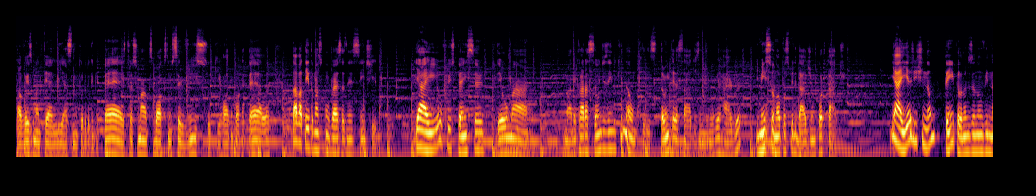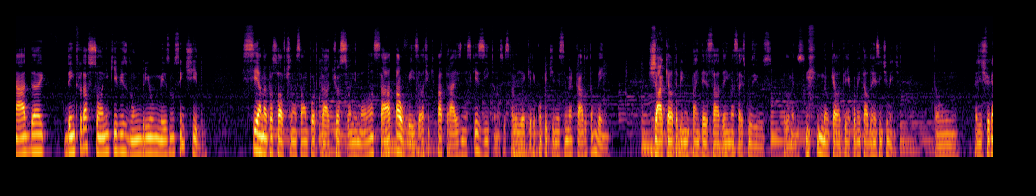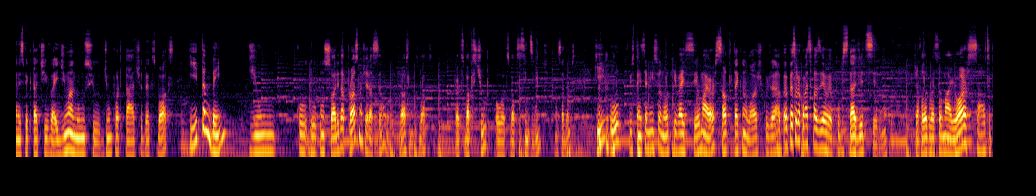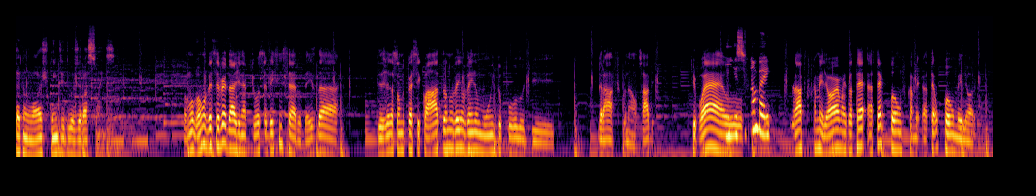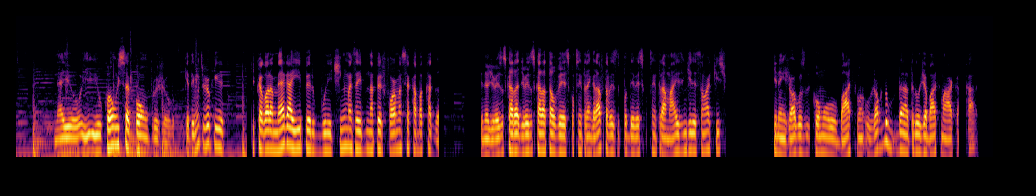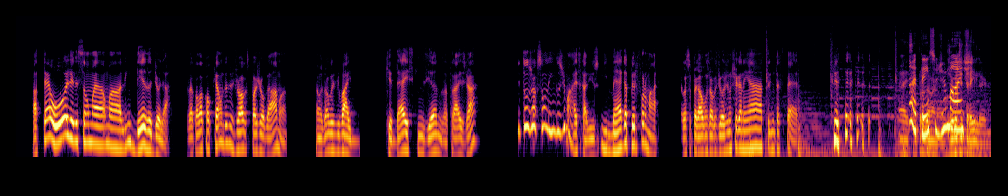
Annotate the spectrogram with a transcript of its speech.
Talvez manter ali a assinatura do Game Pass, transformar o Xbox num serviço que roda em qualquer tela. Tava tendo umas conversas nesse sentido. E aí o Phil Spencer deu uma, uma declaração dizendo que não, que eles estão interessados em desenvolver hardware e mencionou a possibilidade de um portátil. E aí a gente não tem, pelo menos eu não vi nada dentro da Sony que vislumbre o mesmo sentido. Se a Microsoft lançar um portátil e a Sony não lançar, talvez ela fique para trás nesse quesito. Não sei se ela ia querer competir nesse mercado também. Já que ela também não está interessada em lançar exclusivos, pelo menos não que ela tenha comentado recentemente. Então a gente fica na expectativa aí de um anúncio de um portátil do Xbox e também de um do console da próxima geração, o próximo Xbox, o Xbox 2 ou o Xbox 620, não sabemos, que o Spencer mencionou que vai ser o maior salto tecnológico já. A pessoa já começa a fazer publicidade desde cedo, né? Já falou que vai ser o maior salto tecnológico entre duas gerações. Vamos, vamos ver se é verdade, né? Porque eu vou ser bem sincero, desde a, desde a geração do PS4 eu não venho vendo muito pulo de gráfico, não, sabe? Tipo, é, o Isso também. gráfico fica melhor, mas até, até quão fica me- até o quão melhor. Né? E, o, e, e o quão isso é bom pro jogo. Porque tem muito jogo que, que fica agora mega hiper bonitinho, mas aí na performance acaba cagando. Entendeu? De vez os caras, de vez os cara talvez concentrar em gráfico, talvez poder se concentrar mais em direção artística. Que nem jogos como Batman, os jogos do- da trilogia Batman Arkham, cara. Até hoje eles são uma, uma lindeza de olhar. Você vai colocar qualquer um desses jogos pra jogar, mano. São jogos de vai que 10, 15 anos atrás já. E todos os jogos são lindos demais, cara. E, e mega performáticos. Agora, se eu pegar alguns jogos de hoje, não chega nem a 30 FPS. É, esse Ah, é o tem problema, isso né? Jogo demais. de trailer, né?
